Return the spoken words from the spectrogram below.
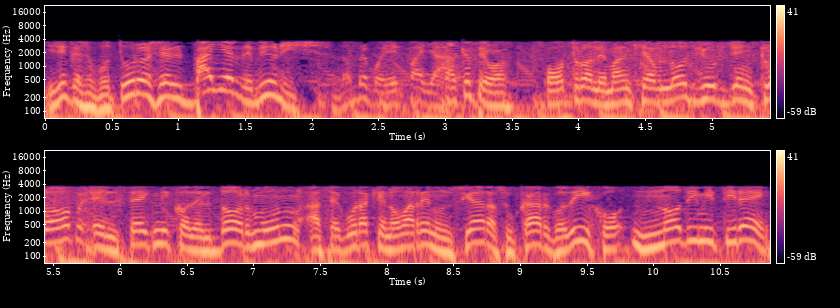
Dicen que su futuro es el Bayern de Múnich. El hombre puede ir para allá. ¿A qué se va? Otro alemán que habló, Jürgen Klopp, el técnico del Dortmund, asegura que no va a renunciar a su cargo. Dijo, no dimitiré,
